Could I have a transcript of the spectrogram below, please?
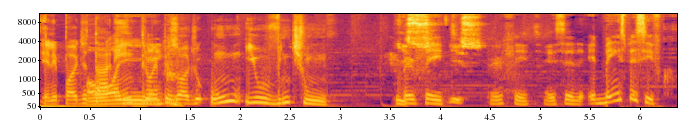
Ele pode estar Olha. entre o episódio 1 e o 21. Isso, Perfeito. Isso. Perfeito. Esse é bem específico.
